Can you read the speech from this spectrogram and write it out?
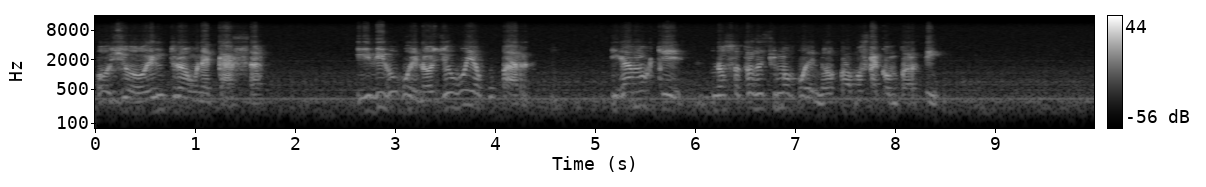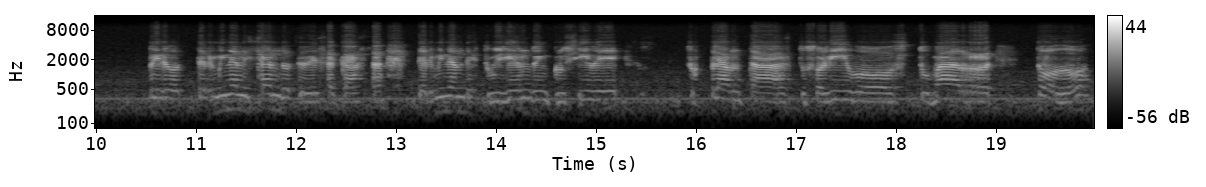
o yo entro a una casa y digo, bueno, yo voy a ocupar, digamos que nosotros decimos, bueno, vamos a compartir. Pero terminan echándote de esa casa, terminan destruyendo inclusive tus plantas, tus olivos, tu mar, todo.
